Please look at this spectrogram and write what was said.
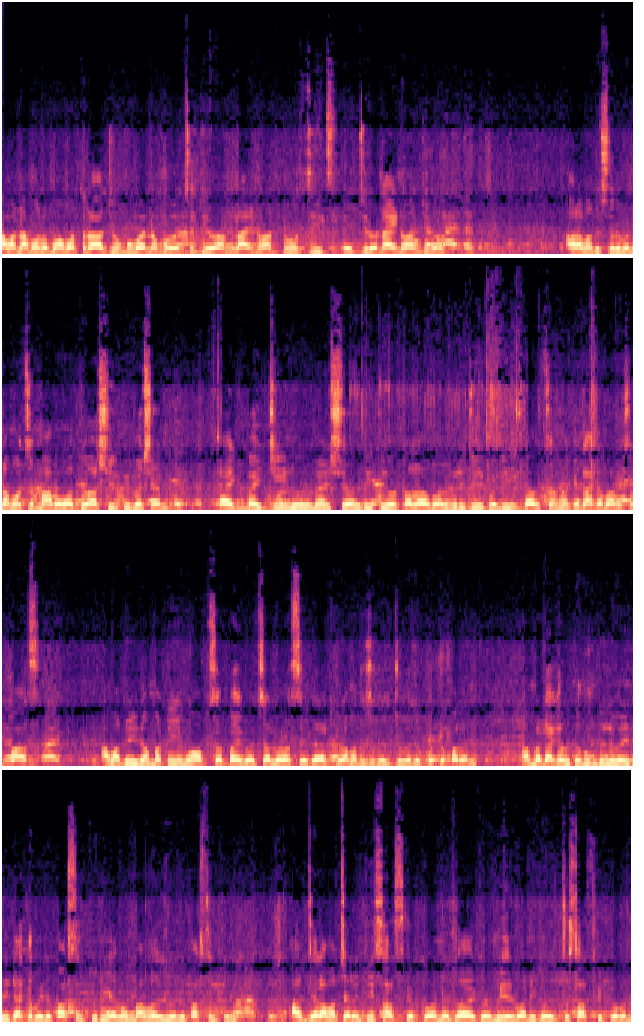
আমার নাম হলো মোহাম্মদ রাজু, মোবাইল নম্বর হচ্ছে zero one nine one two six eight zero nine one zero আর আমাদের শোরুমের নাম হচ্ছে মা বাবা দোয়া শিল্পী ফ্যাশন এক বাই জি নূর ম্যানশন দ্বিতীয় তলা ওভারব্রিজের গলি গাউসা মার্কেট ঢাকা বারোশো পাঁচ। আমাদের এই নাম্বারটা ইমো, হোয়াটসঅ্যাপ, ভাইবার চালু আছে, এটা অ্যাড করে আমাদের সাথে যোগাযোগ করতে পারেন। আমরা ঢাকা হোম ডেলিভারি দিই, ঢাকা বাইরে পার্সেল করি এবং বাংলাদেশ বাইরে পার্সেল করি। আর যারা আমার চ্যানেলটি সাবস্ক্রাইব করেন দয়া করে মেহরবানি করে একটু সাবস্ক্রাইব করবেন।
